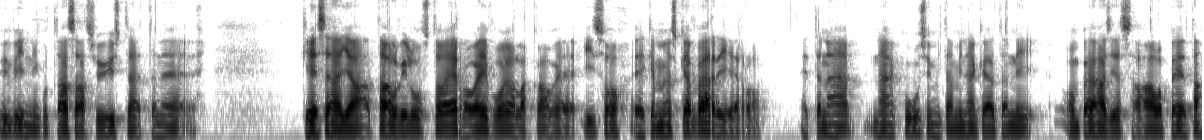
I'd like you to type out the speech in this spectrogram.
hyvin niin kuin tasasyistä, että ne kesä- ja talviluustoero ei voi olla kauhean iso, eikä myöskään väriero. Että nämä, nämä kuusi, mitä minä käytän, niin on pääasiassa alpeilta,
